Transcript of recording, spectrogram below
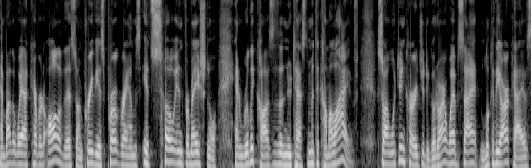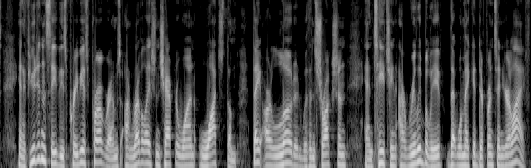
And by the way, I covered all of this on previous programs. It's so informational and really causes the New Testament to come alive. So I want to encourage you to go to our website, look at the archives, and if you didn't see these previous programs on Revelation chapter 1, watch them. They are loaded with instruction and teaching I really believe that will make a difference in your life.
